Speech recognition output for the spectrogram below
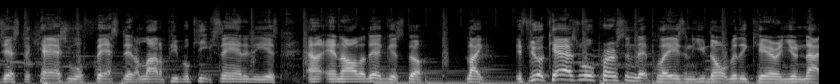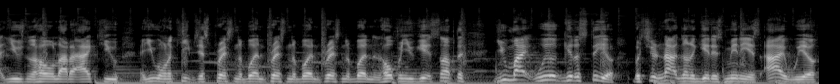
just the casual fest that a lot of people keep saying it is, uh, and all of that good stuff. Like if you're a casual person that plays and you don't really care and you're not using a whole lot of IQ and you want to keep just pressing the button, pressing the button, pressing the button and hoping you get something, you might will get a steal, but you're not going to get as many as I will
